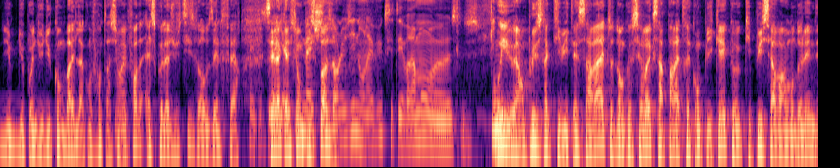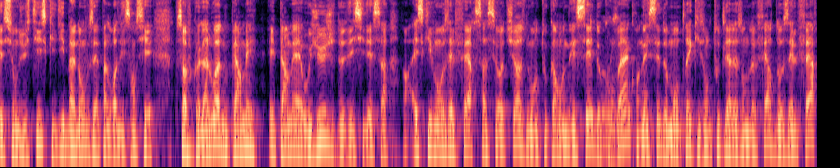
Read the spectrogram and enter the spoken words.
du, point de vue du combat et de la confrontation avec Ford, est-ce que la justice va oser le faire? C'est la question qui se pose. Dans l'usine, on a vu que c'était vraiment euh, fini. Oui, en plus, l'activité s'arrête. Donc, c'est vrai que ça paraît très compliqué qu'il puisse y avoir à un moment donné une décision de justice qui dit bah non, vous n'avez pas le droit de licencier. Sauf que la loi nous permet et permet aux juges de décider ça. Est-ce qu'ils vont oser le faire? Ça, c'est autre chose. Nous, en tout cas, on essaie de convaincre, on essaie de montrer qu'ils ont toutes les raisons de le faire, d'oser le faire.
